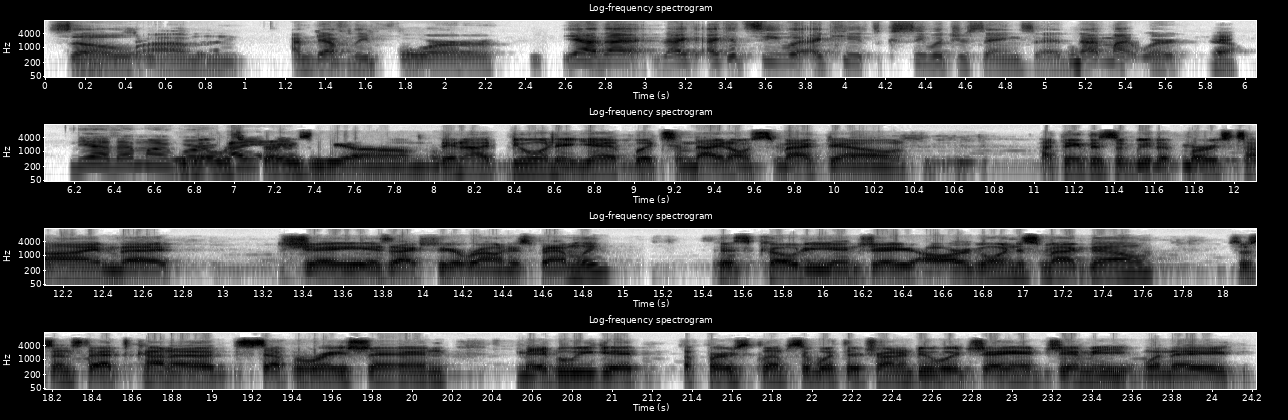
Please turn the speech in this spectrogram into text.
So um, I'm definitely for yeah that I, I could see what I could see what you're saying. Said that might work. Yeah, yeah, that might You know work. what's I- crazy? Um, they're not doing it yet, but tonight on SmackDown, I think this will be the first time that Jey is actually around his family, because Cody and Jey are going to SmackDown. So since that kind of separation, maybe we get the first glimpse of what they're trying to do with Jey and Jimmy when they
